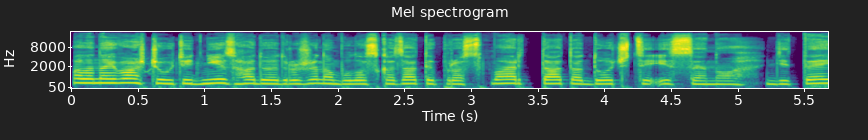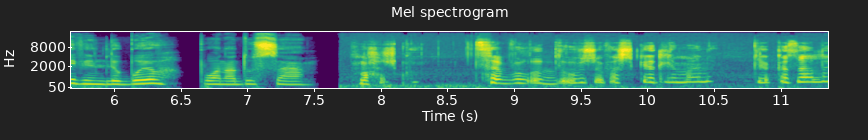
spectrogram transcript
Але найважче у ті дні, згадує дружина, було сказати про смерть тата, дочці і сину. Дітей він любив понад усе. Важко. Це було дуже важке для мене. Я казала,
